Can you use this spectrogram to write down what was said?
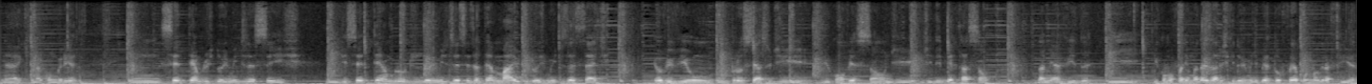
né, aqui na Congre, em setembro de 2016. E de setembro de 2016 até maio de 2017 eu vivi um, um processo de, de conversão, de, de libertação da minha vida. E, e como eu falei, uma das áreas que Deus me libertou foi a pornografia.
